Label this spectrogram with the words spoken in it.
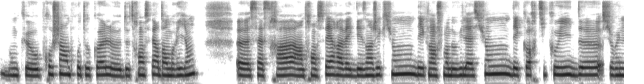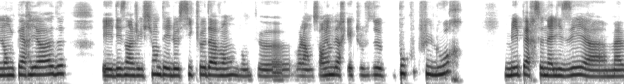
Donc, euh, au prochain protocole de transfert d'embryon, euh, ça sera un transfert avec des injections, déclenchement d'ovulation, des corticoïdes sur une longue période et des injections dès le cycle d'avant. Donc, euh, voilà, on s'oriente vers quelque chose de beaucoup plus lourd, mais personnalisé à ma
